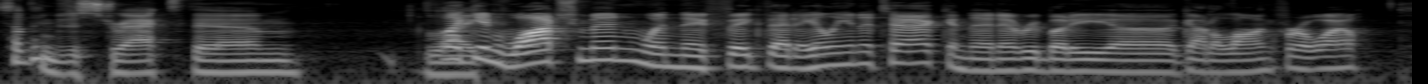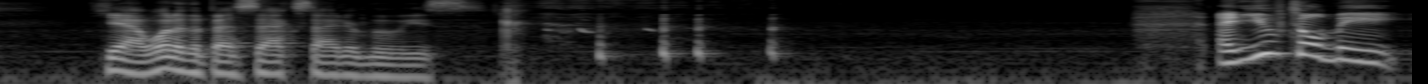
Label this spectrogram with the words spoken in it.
something to distract them. Like, in Watchmen when they faked that alien attack and then everybody uh, got along for a while. Yeah, one of the best Zack Snyder movies. And you've told me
